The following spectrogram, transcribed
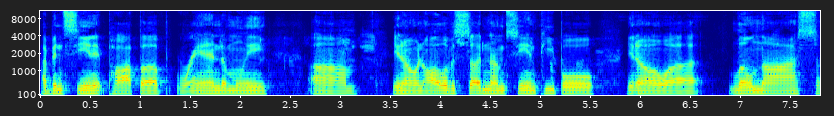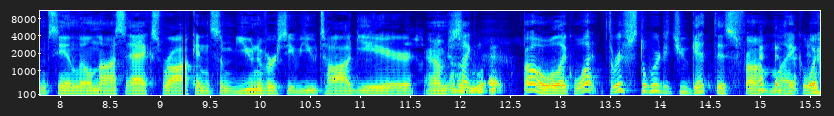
I've been seeing it pop up randomly, um, you know, and all of a sudden I'm seeing people, you know, uh, Lil Nas. I'm seeing Lil Nas X rocking some University of Utah gear, and I'm just like, bro, like what thrift store did you get this from? Like where,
